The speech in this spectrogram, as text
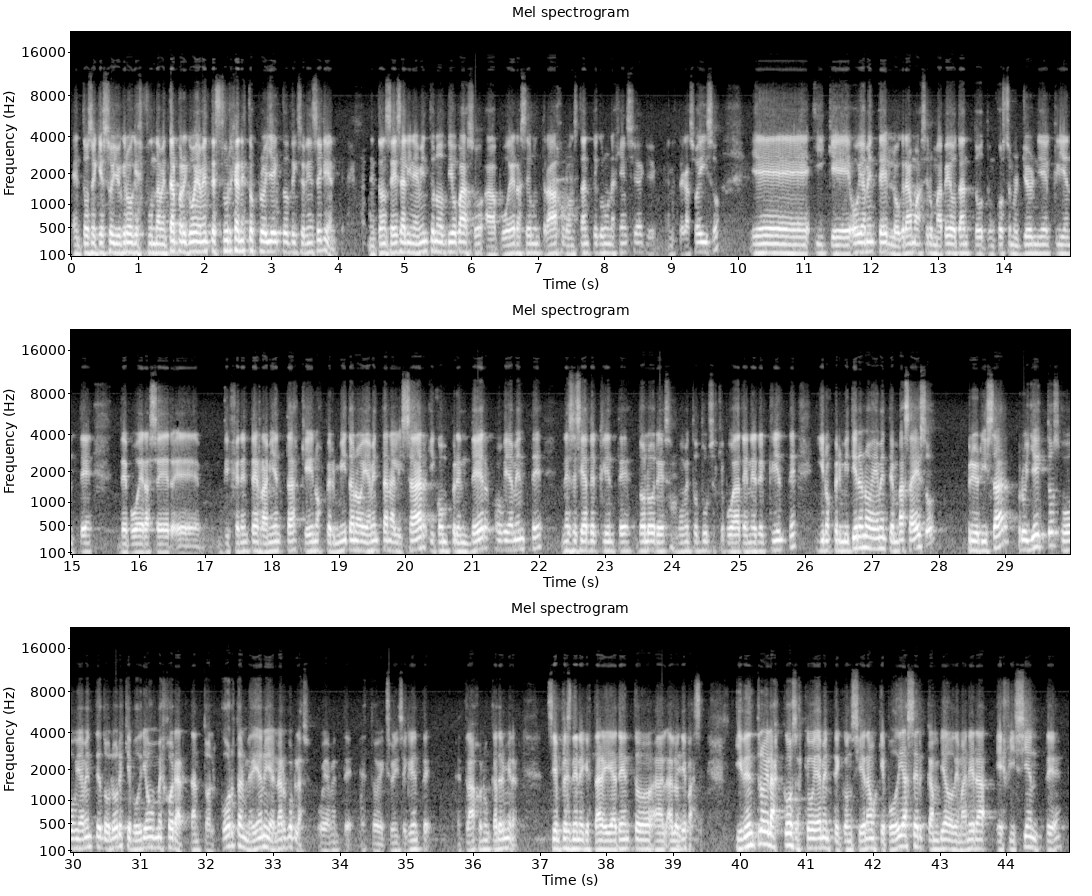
Entonces, que eso yo creo que es fundamental para que obviamente surjan estos proyectos de experiencia de cliente. Entonces, ese alineamiento nos dio paso a poder hacer un trabajo constante con una agencia, que en este caso hizo, eh, y que obviamente logramos hacer un mapeo tanto de un Customer Journey del cliente, de poder hacer eh, diferentes herramientas que nos permitan obviamente analizar y comprender obviamente necesidades del cliente, dolores, momentos dulces que pueda tener el cliente y nos permitieran obviamente en base a eso priorizar proyectos o obviamente dolores que podríamos mejorar, tanto al corto, al mediano y al largo plazo. Obviamente, esto de experiencia cliente, el trabajo nunca termina. Siempre se tiene que estar ahí atento a, a lo que pase. Y dentro de las cosas que obviamente consideramos que podía ser cambiado de manera eficiente,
